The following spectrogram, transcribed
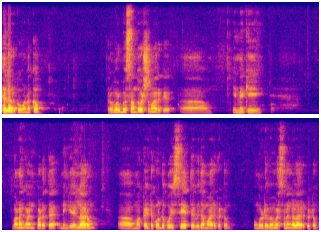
எல்லாருக்கும் வணக்கம். ரொம்ப ரொம்ப சந்தோஷமாக இருக்குது இன்னைக்கு வணங்கான் படத்தை நீங்கள் எல்லாரும் மக்கள்கிட்ட கொண்டு போய் சேர்த்த விதமாக இருக்கட்டும் உங்களோட விமர்சனங்களாக இருக்கட்டும்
